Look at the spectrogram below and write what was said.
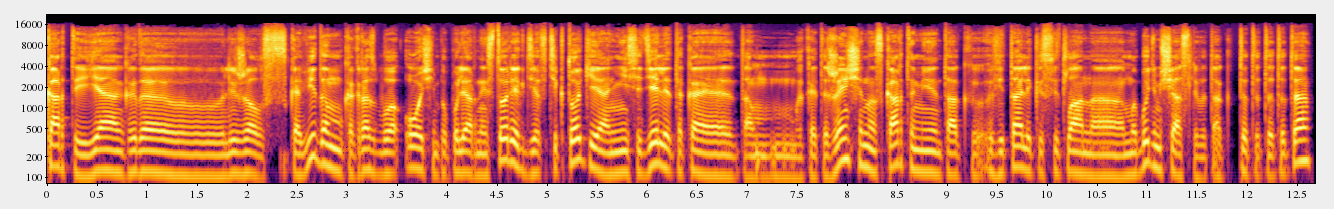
Карты. Я, когда э, лежал с ковидом, как раз была очень популярная история, где в ТикТоке они сидели, такая там какая-то женщина с картами, так, Виталик и Светлана, мы будем счастливы, так, та-та-та-та-та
